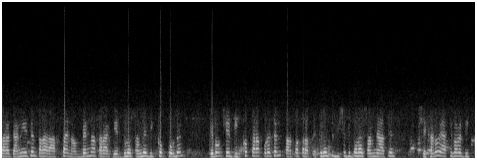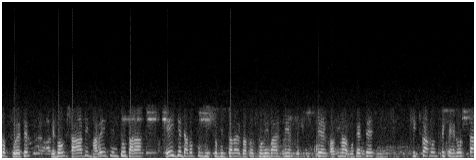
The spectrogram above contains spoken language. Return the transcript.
তারা জানিয়েছেন, তারা রাস্তায় নামবেন না, তারা গেটগুলোর সামনে বিক্ষোভ করবেন এবং সেই বিক্ষোভ তারা করেছেন, তারপর তারা প্রেসিডেন্সি বিশ্ববিদ্যালয়ের সামনে আসেন। সেখানেও একইভাবে বিক্ষোভ করেছেন এবং স্বাভাবিকভাবেই কিন্তু তারা এই যে যাদবপুর বিশ্ববিদ্যালয়ে গত শনিবার দিন যে ঘটনা ঘটেছে, শিক্ষামন্ত্রীকে হেনস্থা,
